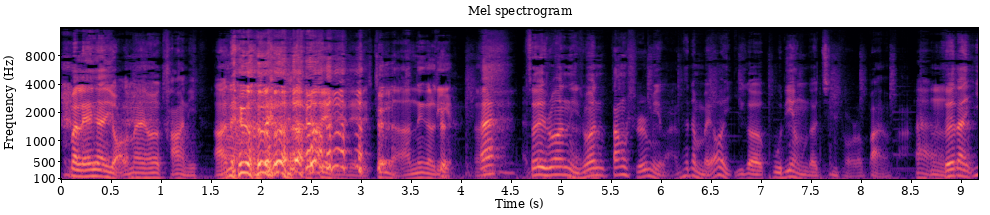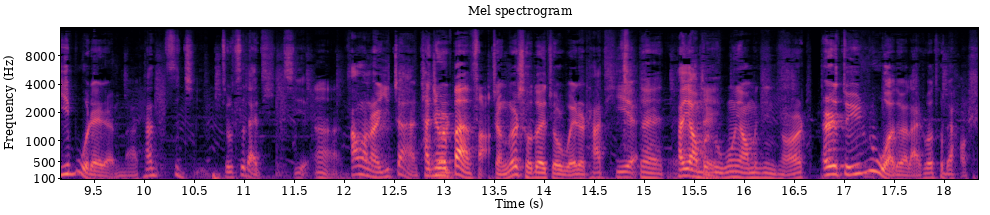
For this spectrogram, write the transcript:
曼联现在有了曼联有卡瓦尼。啊，那个对对对，真的啊，那个厉害。哎，所以说你说当时米兰他就没有一个固定的进球的办法，所以但伊布这人吧，他自己就自带体系，嗯，他往那儿一站，他就是办法，整个球队就是围着他踢，对，他要么对助攻，要么进球，而且对于弱队来说特别好使，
